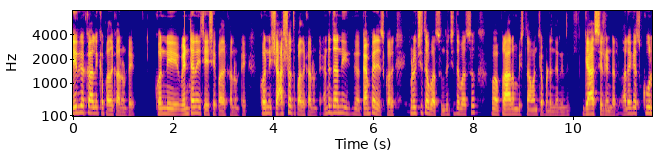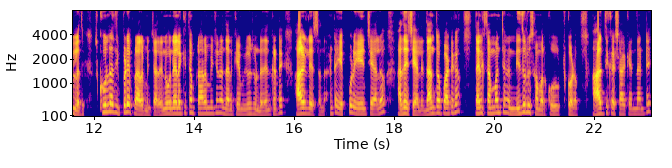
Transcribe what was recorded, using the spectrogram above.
దీర్ఘకాలిక పథకాలు ఉంటాయి. కొన్ని వెంటనే చేసే పథకాలు ఉంటాయి కొన్ని శాశ్వత పథకాలు ఉంటాయి అంటే దాన్ని కంపేర్ చేసుకోవాలి. ఇప్పుడు ఉచిత బస్సు ఉంది. ఉచిత బస్సు ప్రారంభిస్తామని చెప్పడం జరిగింది. గ్యాస్ సిలిండర్లు అలాగే స్కూళ్ళది. స్కూళ్ళది ఇప్పుడే ప్రారంభించాలి. నువ్వు నెల క్రితం ప్రారంభించినా దానికి ఏం యూజ్ ఉండదు. ఎందుకంటే హాలిడేస్ ఉంది. అంటే ఎప్పుడు ఏం చేయాలో అదే చేయాలి. దాంతోపాటుగా దానికి సంబంధించిన నిధులు సమకూర్చుకోవడం. ఆర్థిక శాఖ ఏంటంటే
